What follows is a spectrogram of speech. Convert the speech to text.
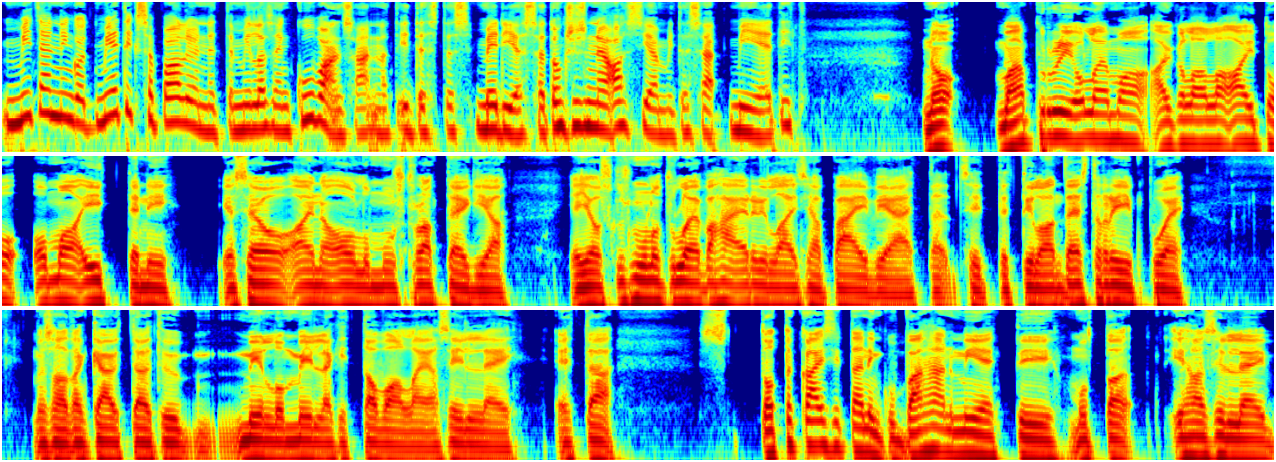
miten, niin kuin, mietitkö paljon, että millaisen kuvan sä annat itsestäsi mediassa? Että onko se sellainen asia, mitä sä mietit? No, mä pyrin olemaan aika lailla aito oma itteni ja se on aina ollut mun strategia. Ja joskus mulla tulee vähän erilaisia päiviä, että sitten tilanteesta riippuen – mä saatan käyttäytyä milloin milläkin tavalla ja silleen, että totta kai sitä niin kuin vähän miettii, mutta ihan silleen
